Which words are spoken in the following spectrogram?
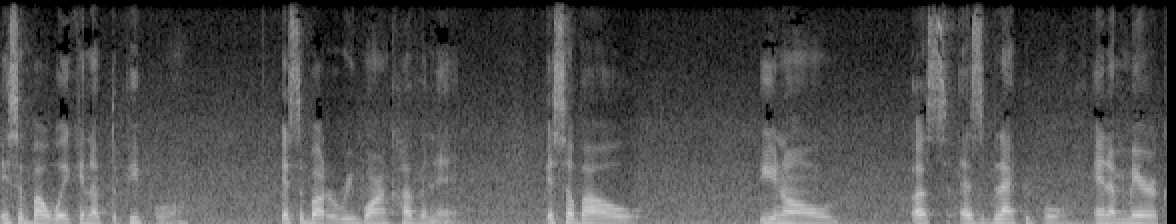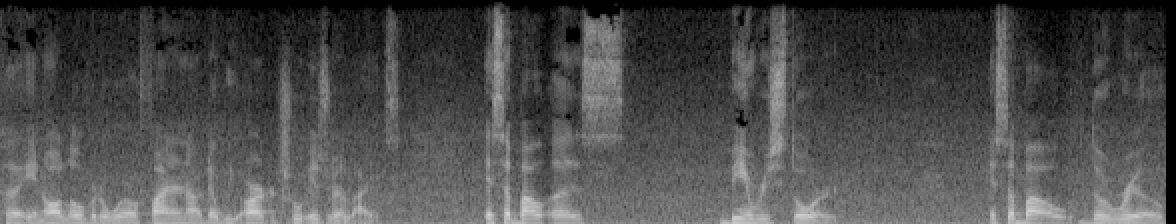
It's about waking up the people. It's about a reborn covenant. It's about, you know, us as black people in America and all over the world finding out that we are the true Israelites. It's about us being restored. It's about the real.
